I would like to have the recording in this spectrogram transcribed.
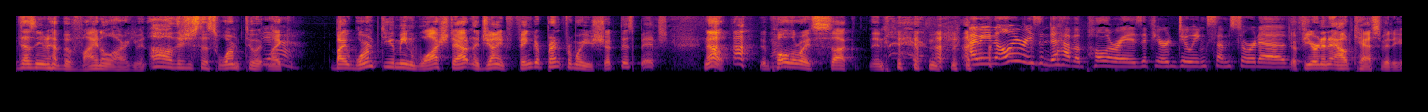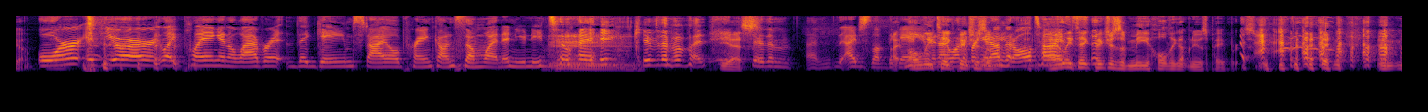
doesn't even have the vinyl argument. Oh, there's just this warmth to it. Like Yeah. By warmth, do you mean washed out and a giant fingerprint from where you shook this bitch? No, the Polaroids suck. I mean, the only reason to have a Polaroid is if you're doing some sort of if you're in an OutKast video, Or if you're like playing an elaborate the game style prank on someone and you need to like give them a bun- Yes. show them. Um, I just love the I game only and I take want pictures bring it of up at all times. I only take pictures of me holding up newspapers. And-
